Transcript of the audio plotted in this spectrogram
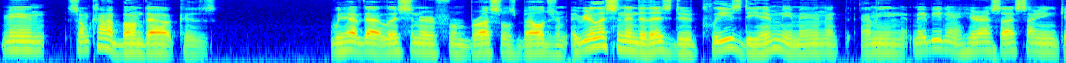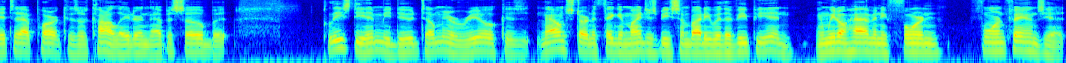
Man, so I'm kind of bummed out because we have that listener from Brussels, Belgium. If you're listening to this, dude, please DM me, man. I, I mean, maybe you didn't hear us last time. You can get to that part because it was kind of later in the episode, but please DM me, dude. Tell me you're real, cause now I'm starting to think it might just be somebody with a VPN, and we don't have any foreign foreign fans yet.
